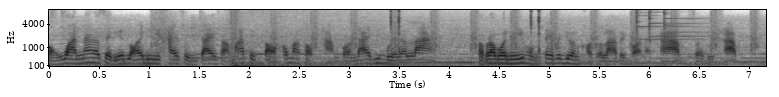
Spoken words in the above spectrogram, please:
2 วันน่าจะเสร็จเรียบร้อยดี ใครสนใจสามารถติดต่อเข้ามาสอบถามก่อนได้ที่เบอร์ด้านล่างสำหรับวันนี้ผมเต้ประยนต์ขอตัวลาไปก่อนนะครับ สวัสดีครับ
